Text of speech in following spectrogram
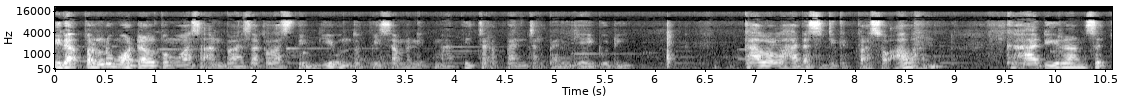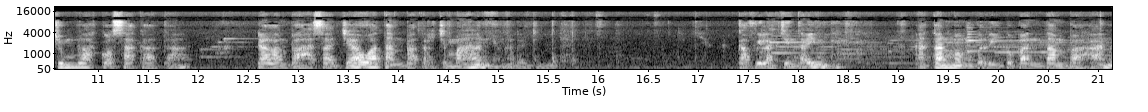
Tidak perlu modal penguasaan bahasa kelas tinggi untuk bisa menikmati cerpen-cerpen Kiai Budi. Kalaulah ada sedikit persoalan, kehadiran sejumlah kosakata dalam bahasa Jawa tanpa terjemahan yang ada di kafilah cinta ini akan memberi beban tambahan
